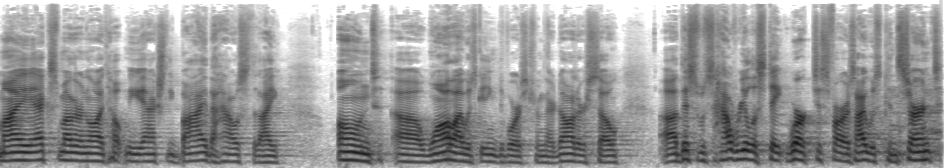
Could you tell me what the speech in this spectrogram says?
my ex mother-in-law had helped me actually buy the house that I owned while I was getting divorced from their daughter. So. This was how real estate worked, as far as I was concerned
